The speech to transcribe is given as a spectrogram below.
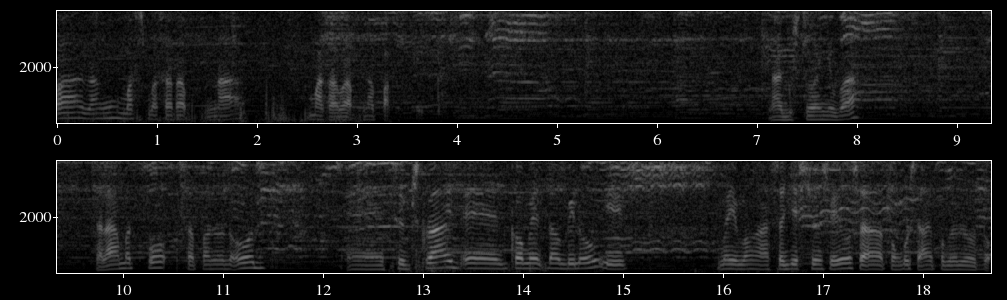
pa ng mas masarap na masarap na pancake. Nagustuhan nyo ba? Salamat po sa panonood. And subscribe and comment down below if may mga suggestions kayo sa tungkol sa aking pagluluto.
